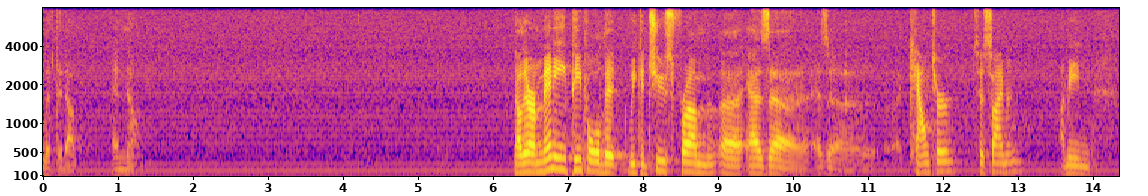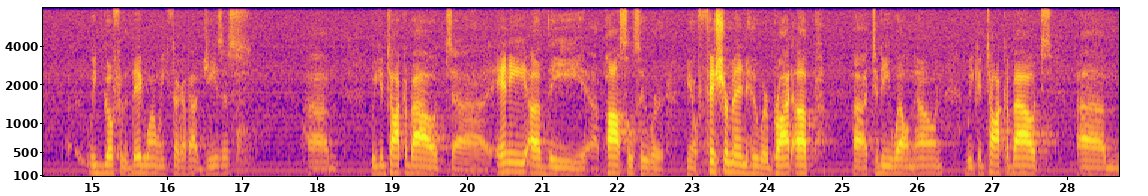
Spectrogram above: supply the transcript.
lifted up and known. Now, there are many people that we could choose from uh, as, a, as a, counter to Simon. I mean, we can go for the big one. We can talk about Jesus. Um, we can talk about uh, any of the apostles who were, you know, fishermen who were brought up uh, to be well known. We could talk about um,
